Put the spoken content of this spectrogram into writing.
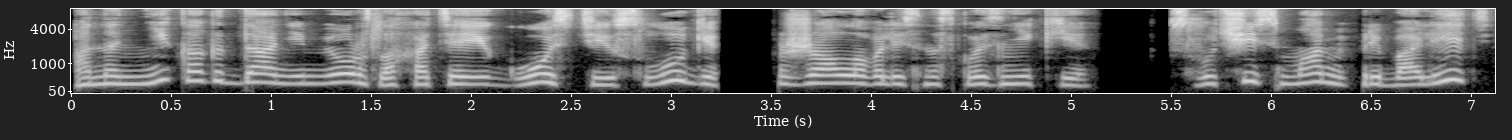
Она никогда не мерзла, хотя и гости, и слуги жаловались на сквозняки. Случись маме приболеть,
